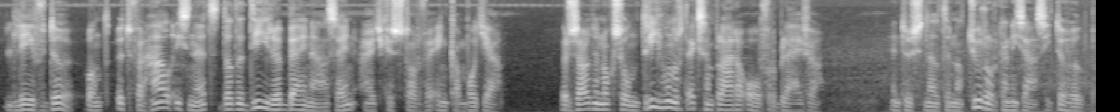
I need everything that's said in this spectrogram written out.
leefde, want het verhaal is net dat de dieren bijna zijn uitgestorven in Cambodja. Er zouden nog zo'n 300 exemplaren overblijven. En dus snelt de natuurorganisatie te hulp.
